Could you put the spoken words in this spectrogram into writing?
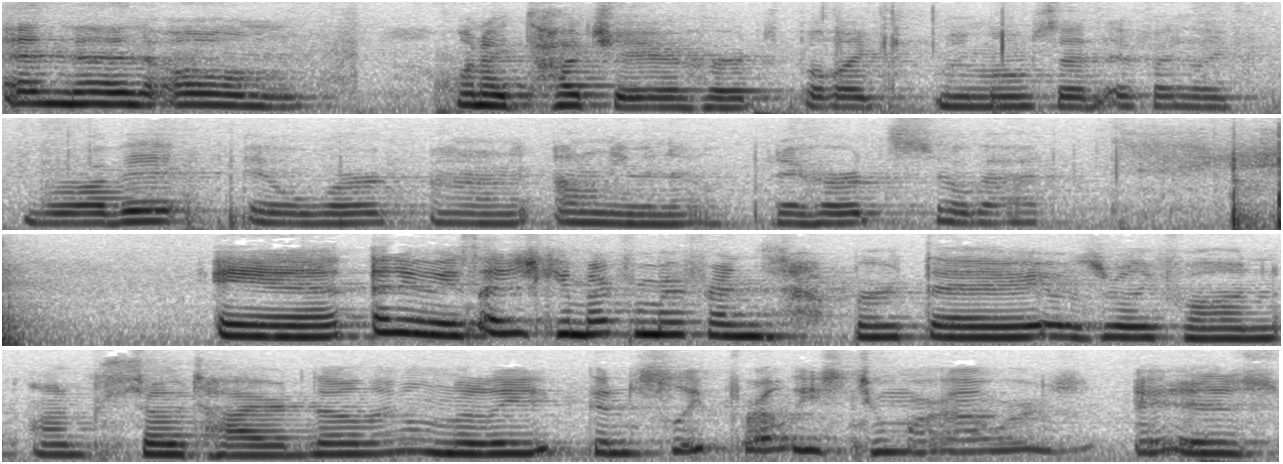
And then um, when I touch it, it hurts. But like my mom said, if I like rub it, it'll work. I don't, I don't even know, but it hurts so bad. And anyways, I just came back from my friend's birthday. It was really fun. I'm so tired though. Like I'm literally gonna sleep for at least two more hours. It is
